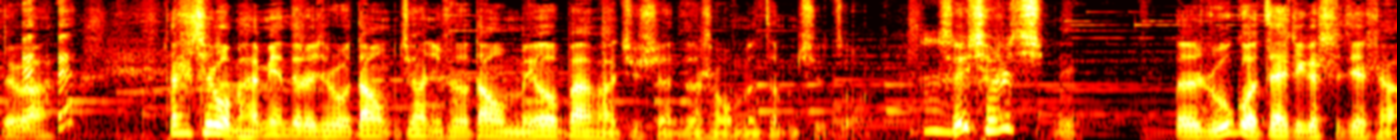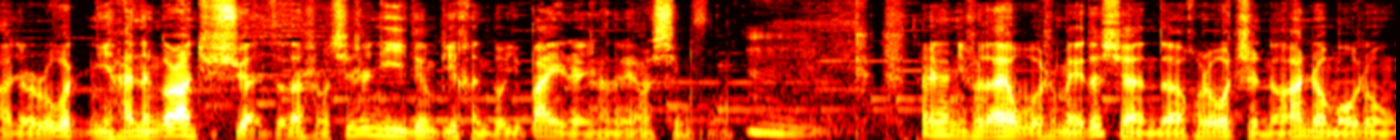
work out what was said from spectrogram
对吧？但是其实我们还面对的就是当就像你说的，当我们没有办法去选择的时候，我们怎么去做？所以其实，呃，如果在这个世界上，就是如果你还能够让你去选择的时候，其实你已经比很多一半以上的人要幸福了。嗯。但是像你说的，哎，我是没得选的，或者我只能按照某种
